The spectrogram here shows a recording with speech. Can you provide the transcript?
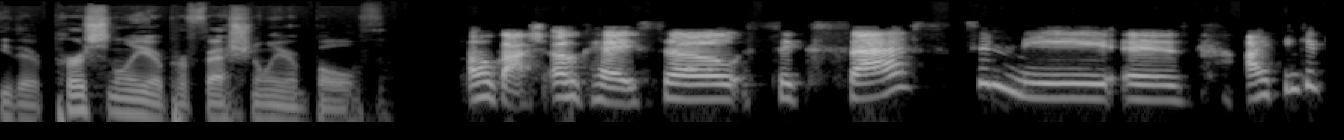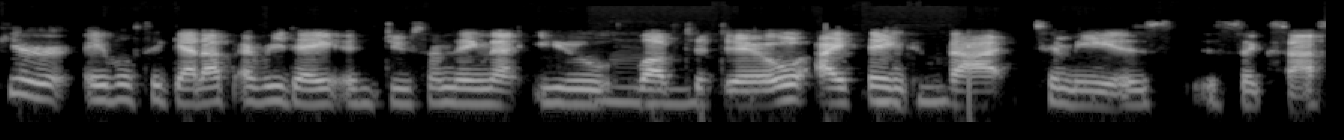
either personally or professionally, or both? Oh gosh. Okay. So success to me is I think if you're able to get up every day and do something that you mm. love to do, I think mm-hmm. that to me is, is success.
